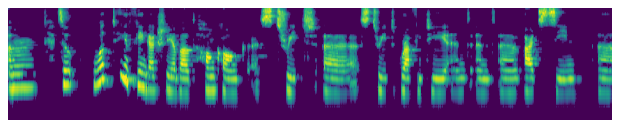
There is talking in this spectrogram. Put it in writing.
Um, so what do you think actually about Hong Kong uh, street, uh, street graffiti and, and, uh, art scene? Uh,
